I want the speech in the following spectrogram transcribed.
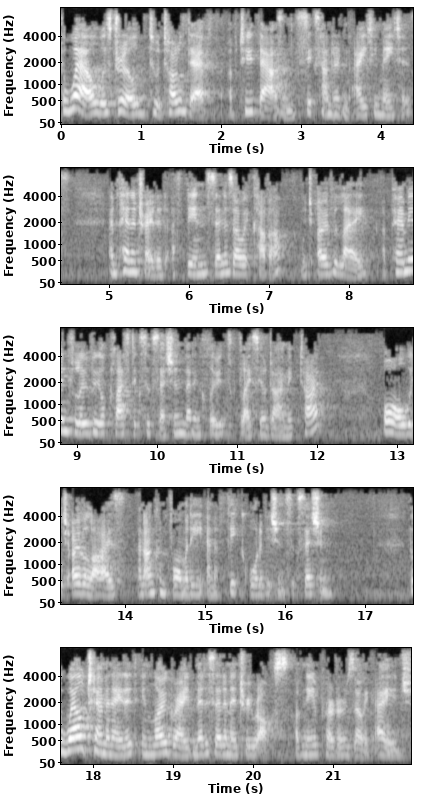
The well was drilled to a total depth of 2,680 metres and penetrated a thin Cenozoic cover which overlay a Permian fluvial clastic succession that includes glacial diamictite, all which overlies an unconformity and a thick Ordovician succession. The well terminated in low-grade metasedimentary rocks of Neoproterozoic age,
